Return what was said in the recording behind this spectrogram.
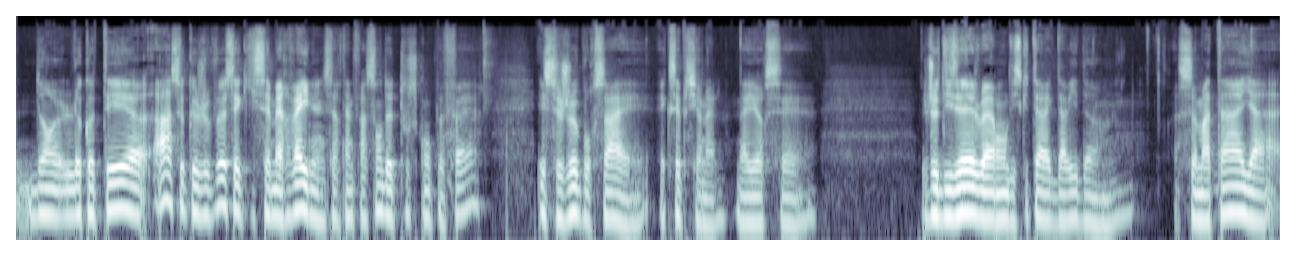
dans le côté euh, Ah, ce que je veux, c'est qu'il s'émerveille d'une certaine façon de tout ce qu'on peut faire. Et ce jeu, pour ça, est exceptionnel. D'ailleurs, c'est. Je disais, on discutait avec David euh, ce matin, il y a,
